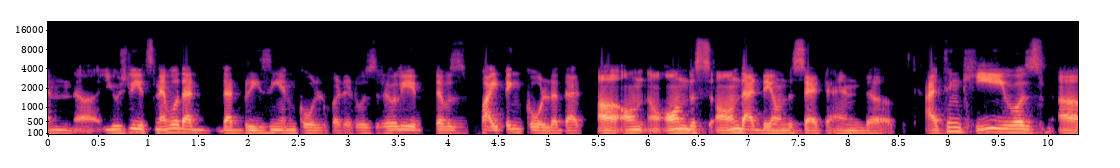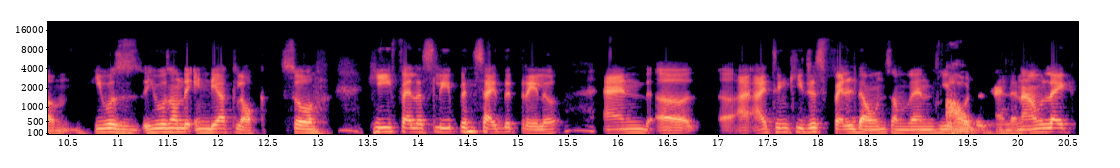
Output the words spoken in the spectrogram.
and uh, usually it's never that that breezy and cold but it was really there was biting cold at that uh, on on this on that day on the set. And uh, I think he was um, he was he was on the India clock, so he fell asleep inside the trailer, and uh, I, I, think he just fell down somewhere and he Ow. hurt his hand. And I'm like,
